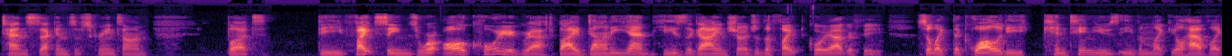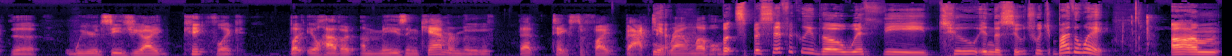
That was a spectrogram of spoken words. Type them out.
ten seconds of screen time, but the fight scenes were all choreographed by Donnie Yen. He's the guy in charge of the fight choreography. So like the quality continues, even like you'll have like the weird CGI kick flick, but you'll have an amazing camera move that takes the fight back to Yeah, ground level. But specifically though with the two in the suits, which by the way, um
